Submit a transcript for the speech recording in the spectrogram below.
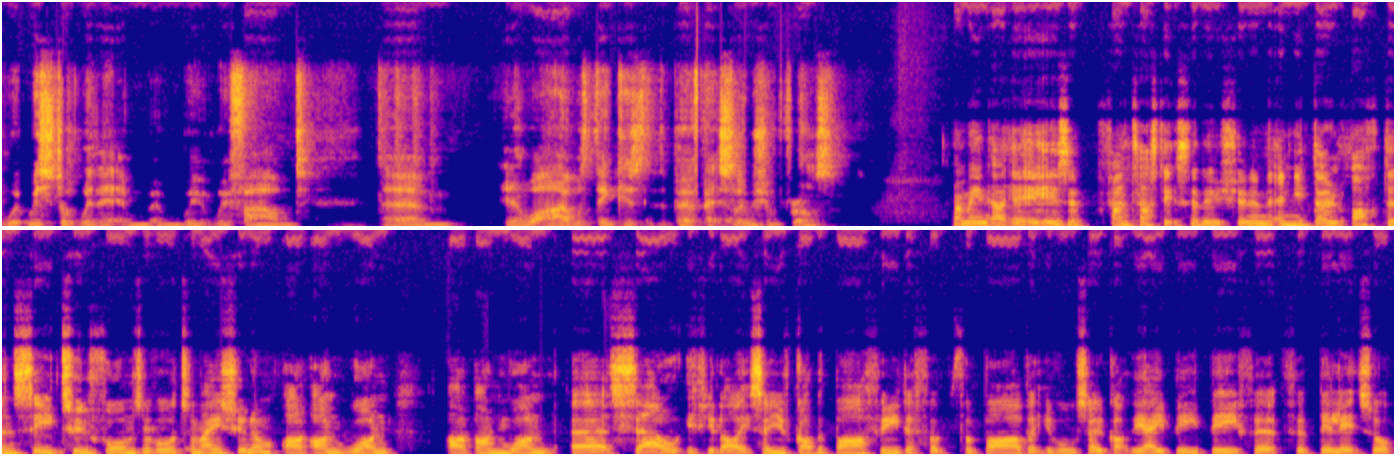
we, we, stuck with it, and, and we, we found, um, you know, what I would think is the perfect solution for us. I mean, it is a fantastic solution, and, and you don't often see two forms of automation on, on one on one uh, cell, if you like. So you've got the bar feeder for, for bar, but you've also got the ABB for, for billets or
